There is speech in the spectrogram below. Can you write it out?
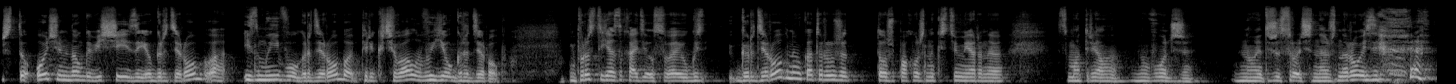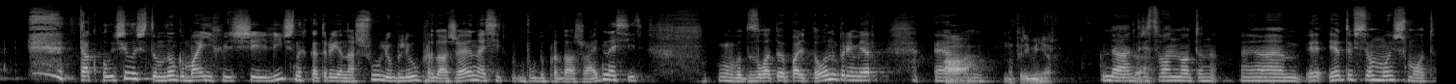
что очень много вещей из ее гардероба, из моего гардероба перекочевало в ее гардероб. И просто я заходила в свою гардеробную, которая уже тоже похожа на костюмерную, смотрела, ну вот же, Но это же срочно нужно Розе. Так получилось, что много моих вещей личных, которые я ношу, люблю, продолжаю носить, буду продолжать носить. Вот золотое пальто, например. А, эм, например. Да, Андрес да. Ван Нотен. Эм, э, это все мой шмот.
